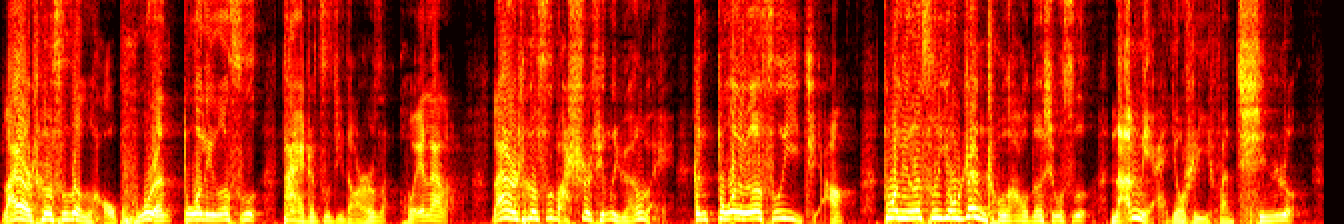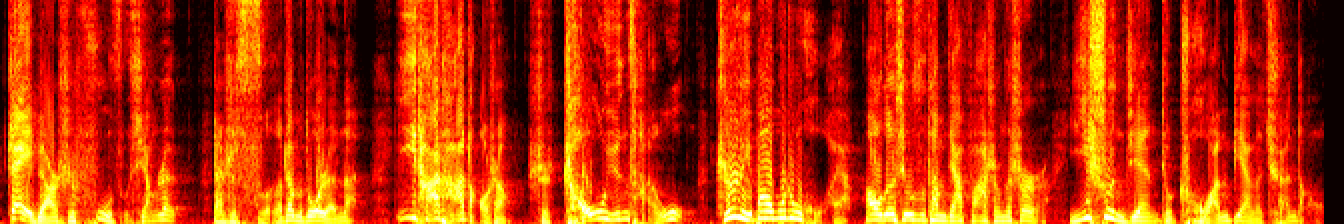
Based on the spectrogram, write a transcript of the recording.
莱尔特斯的老仆人多利俄斯带着自己的儿子回来了。莱尔特斯把事情的原委跟多利俄斯一讲，多利俄斯又认出了奥德修斯，难免又是一番亲热。这边是父子相认，但是死了这么多人呢，伊塔卡岛上是愁云惨雾，纸里包不住火呀。奥德修斯他们家发生的事儿，一瞬间就传遍了全岛。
